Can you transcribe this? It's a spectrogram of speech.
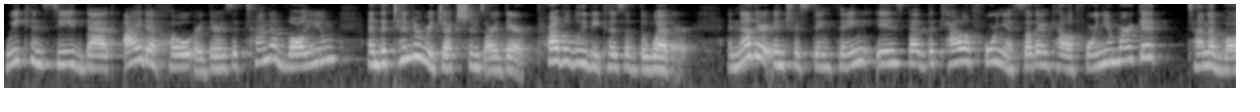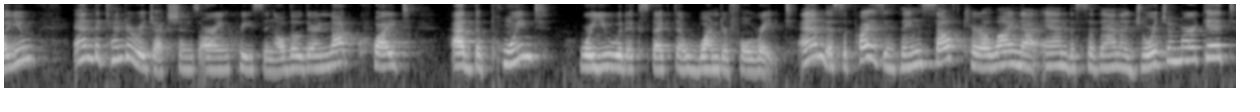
we can see that Idaho, there's a ton of volume and the tender rejections are there, probably because of the weather. Another interesting thing is that the California, Southern California market, ton of volume, and the tender rejections are increasing, although they're not quite at the point where you would expect a wonderful rate. And a surprising thing, South Carolina and the Savannah, Georgia market,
